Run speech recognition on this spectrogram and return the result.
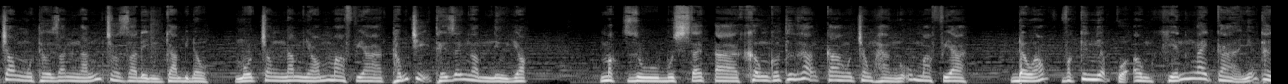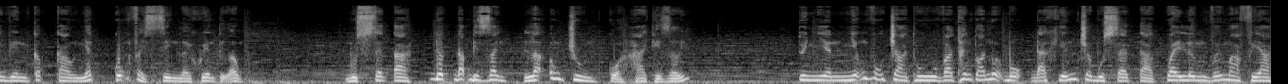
trong một thời gian ngắn cho gia đình Gambino, một trong năm nhóm mafia thống trị thế giới ngầm New York. Mặc dù Buscetta không có thứ hạng cao trong hàng ngũ mafia, đầu óc và kinh nghiệm của ông khiến ngay cả những thành viên cấp cao nhất cũng phải xin lời khuyên từ ông. Buscetta được đặc biệt danh là ông trùm của hai thế giới. Tuy nhiên, những vụ trả thù và thanh toán nội bộ đã khiến cho Buscetta quay lưng với mafia.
